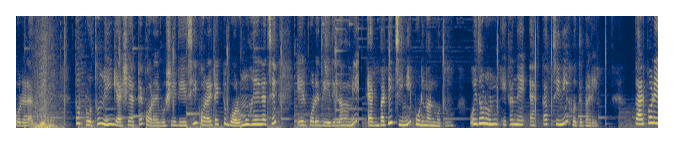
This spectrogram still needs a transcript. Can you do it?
করে রাখবেন তো প্রথমেই গ্যাসে একটা কড়াই বসিয়ে দিয়েছি। কড়াইটা একটু গরমও হয়ে গেছে। এরপরে দিয়ে দিলাম আমি এক বাটি চিনি পরিমাণ মতো। ওই ধরুন এখানে এক কাপ চিনি হতে পারে। তারপরে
